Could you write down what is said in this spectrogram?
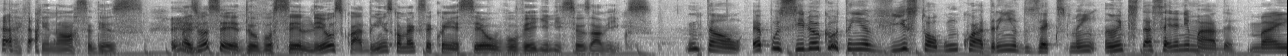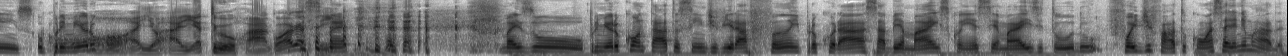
é, porque, nossa Deus. Mas você, Edu, você leu os quadrinhos? Como é que você conheceu o Wolverine e seus amigos? Então, é possível que eu tenha visto algum quadrinho dos X-Men antes da série animada, mas o primeiro. Oh, aí, aí é true. Agora sim. né? Mas o, o, primeiro contato, assim, de virar fã e procurar saber mais, conhecer mais e tudo, foi de fato com a série animada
